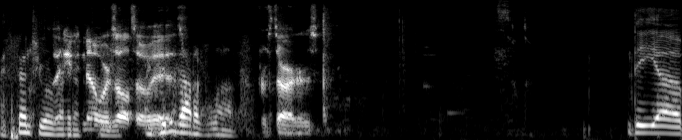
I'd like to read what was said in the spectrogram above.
I sent you a We write need up. to know where Zalto I did is. it out of love. For starters. The uh,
